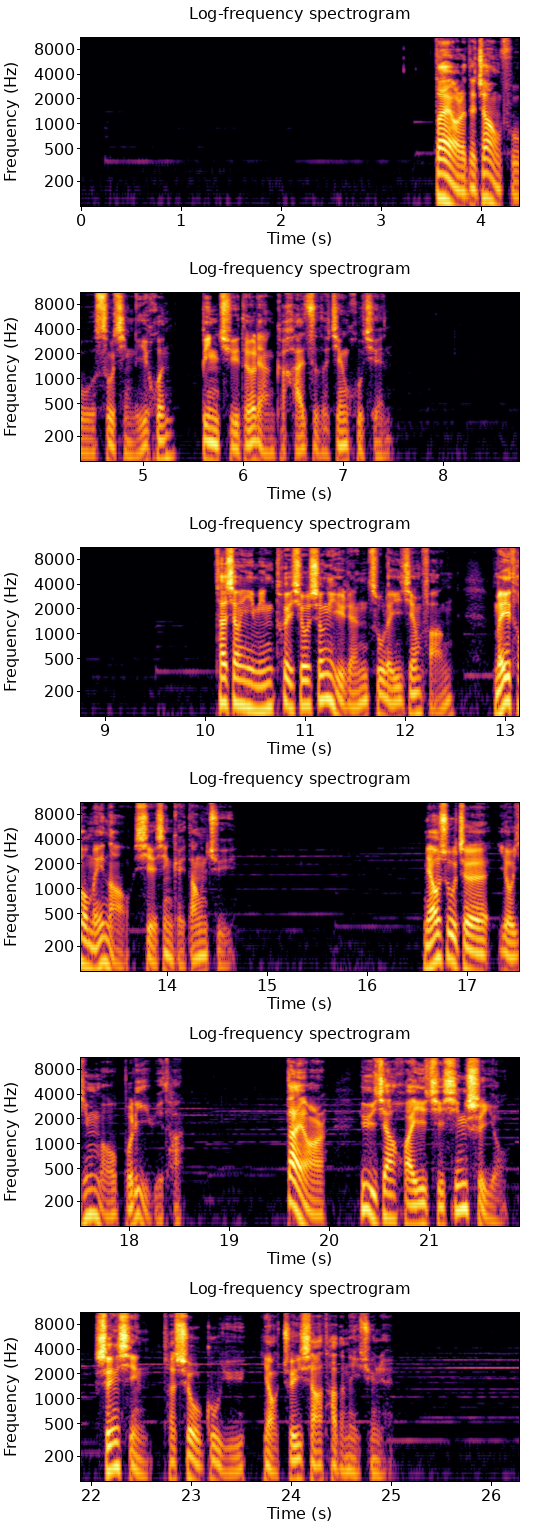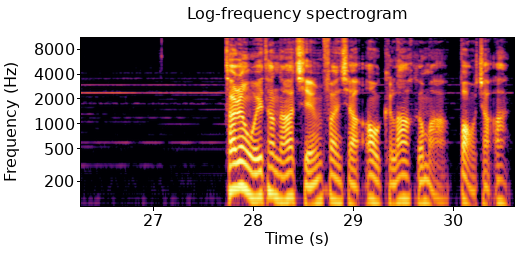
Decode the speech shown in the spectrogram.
戴尔的丈夫诉请离婚，并取得两个孩子的监护权。他向一名退休生意人租了一间房，没头没脑写信给当局，描述着有阴谋不利于他。戴尔愈加怀疑其新室友，深信他受雇于要追杀他的那群人。他认为他拿钱犯下奥克拉荷马爆炸案，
